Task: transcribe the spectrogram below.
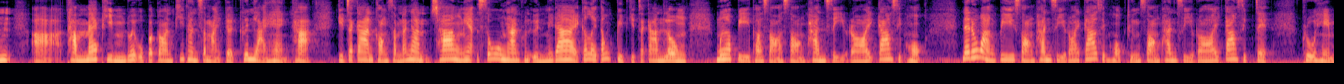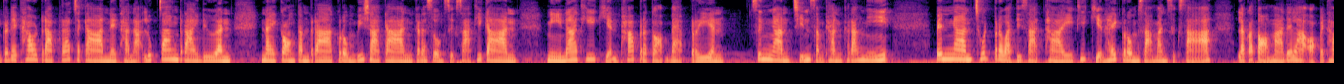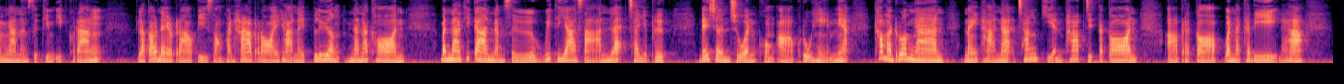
ทำแม่พิมพ์ด้วยอุปกรณ์ที่ทันสมัยเกิดขึ้นหลายแห่งค่ะ กิจการของสำนักงงานช่างเนี่ยสู้งานคนอื่นไม่ได้ ก็เลยต้องปิดกิจการลงเมื่อปีพศ 2496 ในระหว่างปี 2496 ถึง 2497 ครูเหมก็ได้เข้ารับราชการในฐานะลูกจ้างรายเดือน ในกองตำรากรมวิชาการกระทรวงศึกษาธิการ มีหน้าที่เขียนภาพประกอบแบบเรียน ซึ่งงานชิ้นสำคัญครั้งนี้ เป็นงานชุดประวัติศาสตร์ไทยที่เขียนให้กรมสามัญศึกษา แล้วก็ต่อมาได้ลาออกไปทำงานหนังสือพิมพ์อีกครั้ง แล้วก็ในราวปี 2500 ค่ะในเปลื้องนนคร บรรณาธิการหนังสือ วิทยาสารและชัยพฤกษ์ได้เชิญชวนของอครูเหมเนี่ยเข้ามาร่วมงานในฐานะช่างเขียนภาพจิตรกรประกอบวรรณคดีนะคะ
